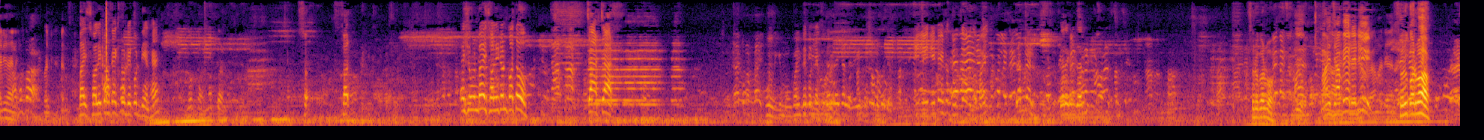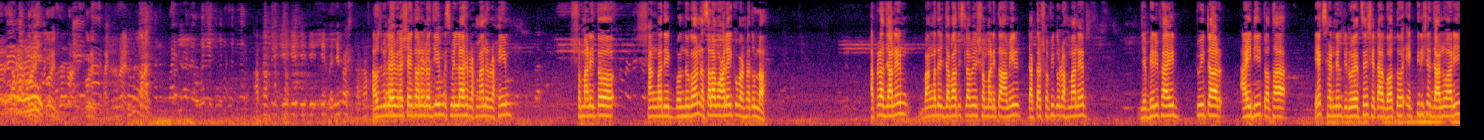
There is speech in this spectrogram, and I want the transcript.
Ready হয়নি। ভাই সলিটনটা একটু রেকর্ড দিন হ্যাঁ? এই সুমন ভাই সলিটন কত? চার চার। শুরু করব? ভাই যাবে রেডি শুরু করব? রাজিম বিসমিল্লাহ রহমান রহিম। সম্মানিত সাংবাদিক বন্ধুগণ আসসালামু আলাইকুম রহমতুল্লাহ। আপনারা জানেন বাংলাদেশ জামাত ইসলামের সম্মানিত আমির ডাক্তার শফিকুর রহমানের যে ভেরিফাইড টুইটার আইডি তথা এক্স হ্যান্ডেলটি রয়েছে সেটা গত একত্রিশে জানুয়ারি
